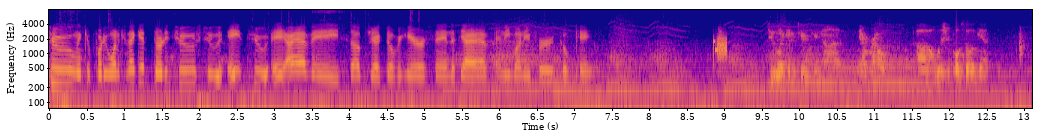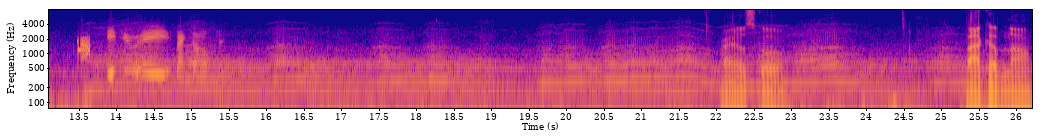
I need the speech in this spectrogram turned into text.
41, can I get 32s to 828? I have a subject over here saying that yeah, I have any money for cocaine. Two Lincoln 239 en route. Uh, what's your postal again? 828 McDonald's. Alright, let's go. Back up now.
